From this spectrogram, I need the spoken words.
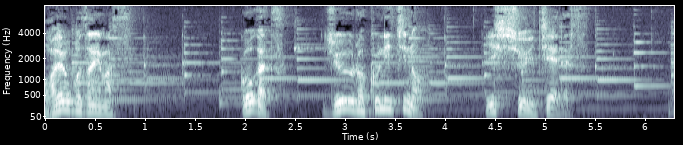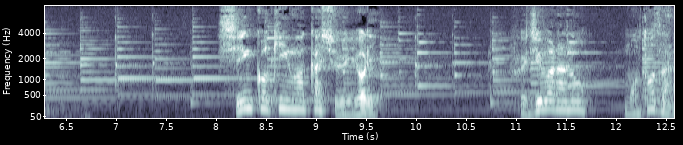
はようございます。5月16日の一首一会です。新古今和歌集より藤原の元真。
